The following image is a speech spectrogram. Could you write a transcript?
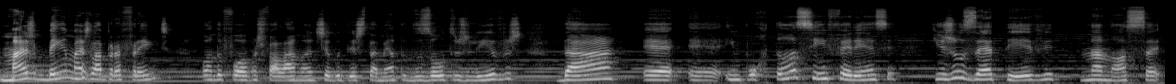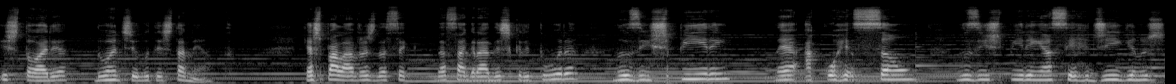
mais, bem mais lá para frente, quando formos falar no Antigo Testamento dos outros livros, da é, é, importância e inferência que José teve na nossa história do Antigo Testamento. Que as palavras da, da Sagrada Escritura nos inspirem né, a correção, nos inspirem a ser dignos,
